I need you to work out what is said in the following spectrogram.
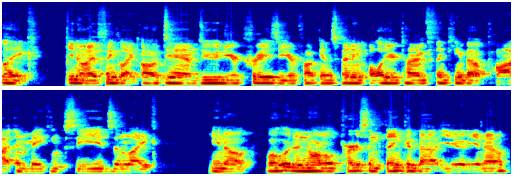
like, you know, I think like, oh damn, dude, you're crazy. You're fucking spending all your time thinking about pot and making seeds and like, you know, what would a normal person think about you, you know?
